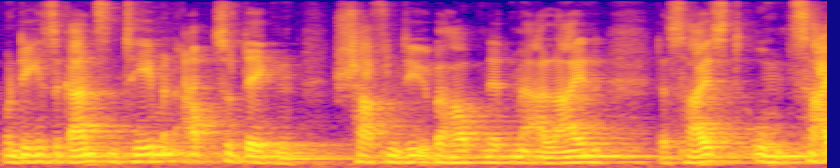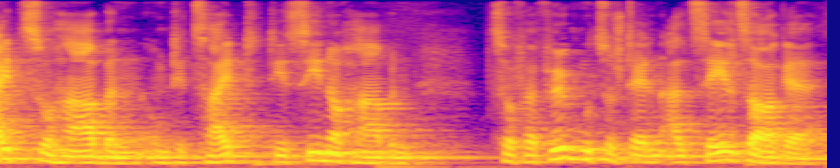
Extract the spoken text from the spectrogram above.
Und diese ganzen Themen abzudecken, schaffen die überhaupt nicht mehr allein. Das heißt, um Zeit zu haben, um die Zeit, die Sie noch haben, zur Verfügung zu stellen als Seelsorger,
